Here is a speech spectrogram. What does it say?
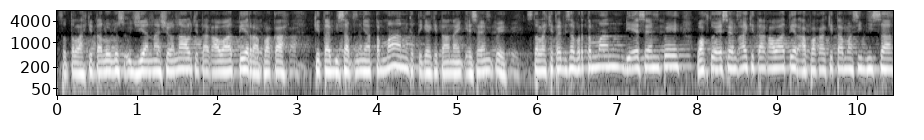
setelah kita lulus ujian nasional kita khawatir apakah kita bisa punya teman ketika kita naik SMP. Setelah kita bisa berteman di SMP, waktu SMA kita khawatir apakah kita masih bisa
